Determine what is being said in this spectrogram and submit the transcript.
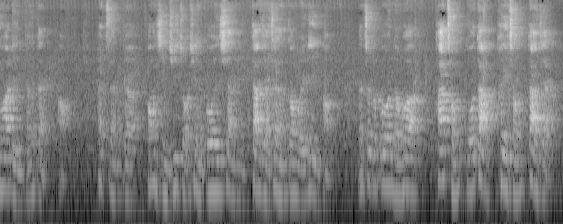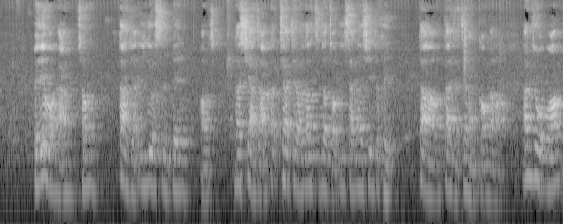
花岭等等哦。那整个风景区轴线的部分，像以大甲镇澜宫为例哈，这个部分的话，它从国道可以从大甲北往南，从大甲一六四边哦，那下匝道下交流道直接走一三二线就可以到大甲镇南宫了哈。那如果往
